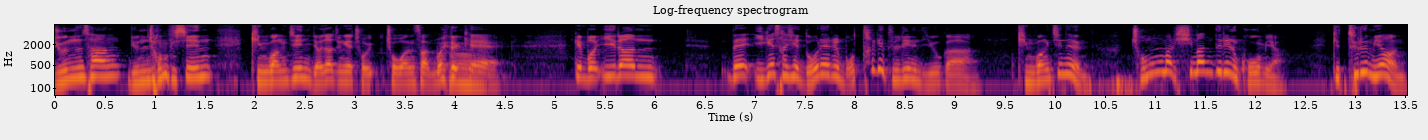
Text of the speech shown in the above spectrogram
윤상, 윤종신, 김광진, 여자 중에 조, 조원선 뭐 이렇게 이게 뭐 이런 근데 이게 사실 노래를 못하게 들리는 이유가 김광진은 정말 힘안 들이는 고음이야. 이렇게 들으면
